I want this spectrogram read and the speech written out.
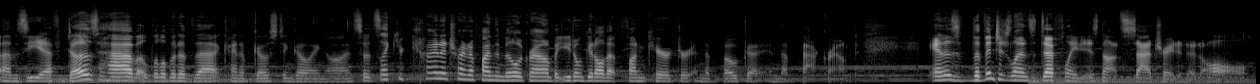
um, ZF does have a little bit of that kind of ghosting going on. So it's like you're kind of trying to find the middle ground, but you don't get all that fun character in the bokeh in the background. And this, the vintage lens definitely is not saturated at all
